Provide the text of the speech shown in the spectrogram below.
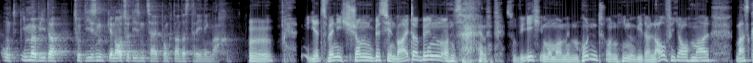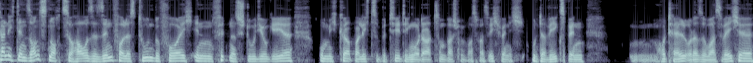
und immer wieder zu diesem, genau zu diesem Zeitpunkt dann das Training machen. Mhm. Jetzt, wenn ich schon ein bisschen weiter bin und so wie ich immer mal mit dem Hund und hin und wieder laufe ich auch mal, was kann ich denn sonst noch zu Hause Sinnvolles tun, bevor ich in ein Fitnessstudio gehe, um mich körperlich zu betätigen oder zum Beispiel, was weiß ich, wenn ich unterwegs bin, Hotel oder sowas. Welche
